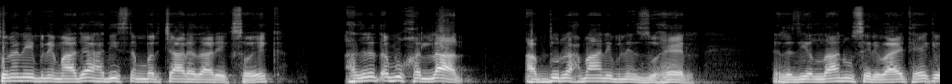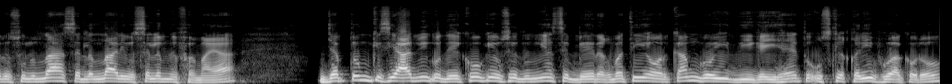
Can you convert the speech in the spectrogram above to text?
سنن ابن ماجہ حدیث نمبر چار ہزار ایک سو ایک۔ حضرت ابو خلاد عبد الرحمن ابن زہیر رضی اللہ عنہ سے روایت ہے کہ رسول اللہ صلی اللہ علیہ وسلم نے فرمایا، جب تم کسی آدمی کو دیکھو کہ اسے دنیا سے بے رغبتی اور کم گوئی دی گئی ہے، تو اس کے قریب ہوا کرو،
